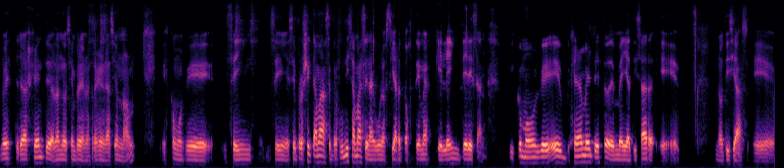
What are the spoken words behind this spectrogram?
nuestra gente, hablando siempre de nuestra generación, ¿no? Es como que se, se, se proyecta más, se profundiza más en algunos ciertos temas que le interesan. Y como que eh, generalmente esto de mediatizar eh, noticias eh,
